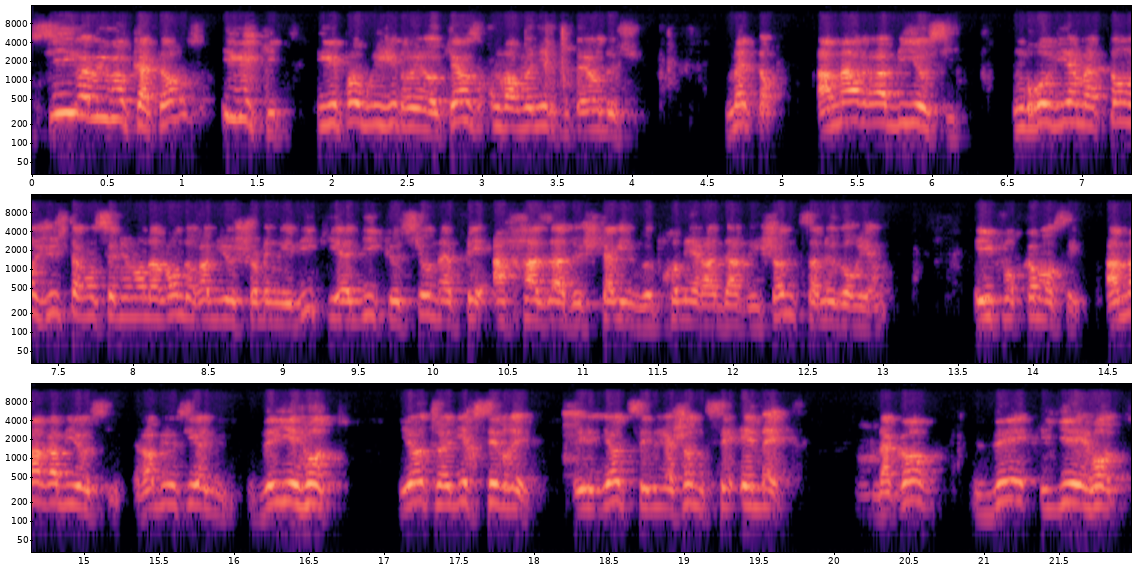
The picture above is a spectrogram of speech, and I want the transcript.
s'il a lu le 14, il les quitte. Il n'est pas obligé de lire le 15. On va revenir tout à l'heure dessus. Maintenant, Amar Rabbi aussi. On revient maintenant juste à l'enseignement d'avant de Rabbi Yoshua Ben Levi qui a dit que si on a fait Achaza de Shkalim, le premier Adar Rishon, ça ne vaut rien. Et il faut recommencer. Amar Rabbi aussi. Rabbi aussi a dit Veyehot. Yehot, ça veut dire c'est vrai. Et Yehot, c'est lachon, c'est émettre. D'accord? Veyehot.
